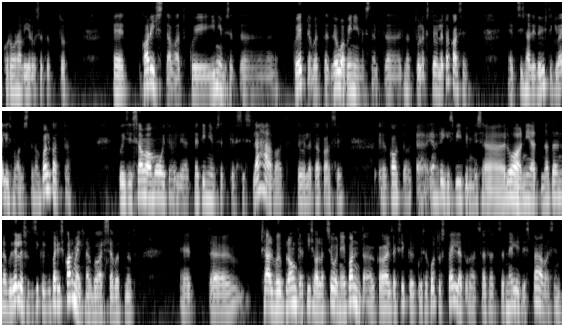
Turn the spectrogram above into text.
koroonaviiruse tõttu, et karistavad, kui inimesed, kui ettevõtted nõuab inimestelt, et nad tuleks tööle tagasi, et siis nad ei tohi ühtegi välismaalast enam palgata, või siis samamoodi oli, et need inimesed, kes siis lähevad tööle tagasi, kaotavad jah, riigis viibimise loa, nii et nad on nagu selles suhtes ikkagi päris karmilt nagu asja võtnud. et seal võib-olla ongi, et isolatsiooni ei panda, aga öeldakse ikkagi, kui sa kodust välja tuled, sa saad seal neliteist päeva siin,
